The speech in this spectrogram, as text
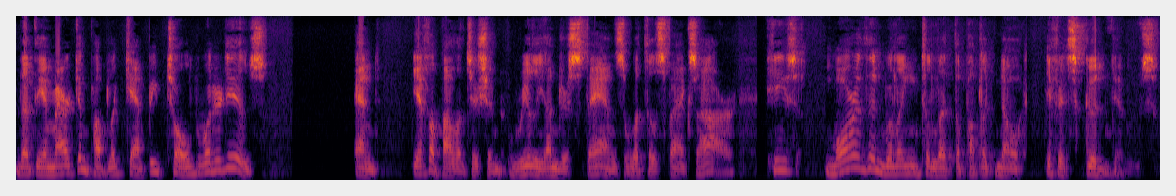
that the American public can't be told what it is? And if a politician really understands what those facts are, he's more than willing to let the public know if it's good news,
